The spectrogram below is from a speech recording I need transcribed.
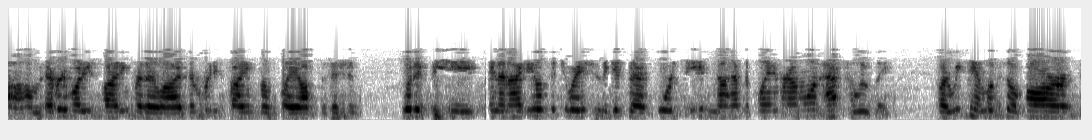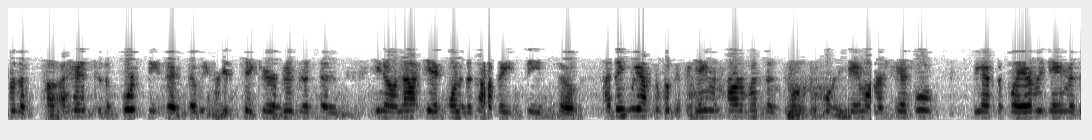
Um, everybody's fighting for their lives. Everybody's fighting for playoff position. Would it be in an ideal situation to get that fourth seed and not have to play in round one? Absolutely but we can't look so far for the uh, ahead to the fourth seed that, that we forget to take care of business and you know not get one of the top eight seeds. So I think we have to look at the game in front of us as the most important game on our schedule. We have to play every game as,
